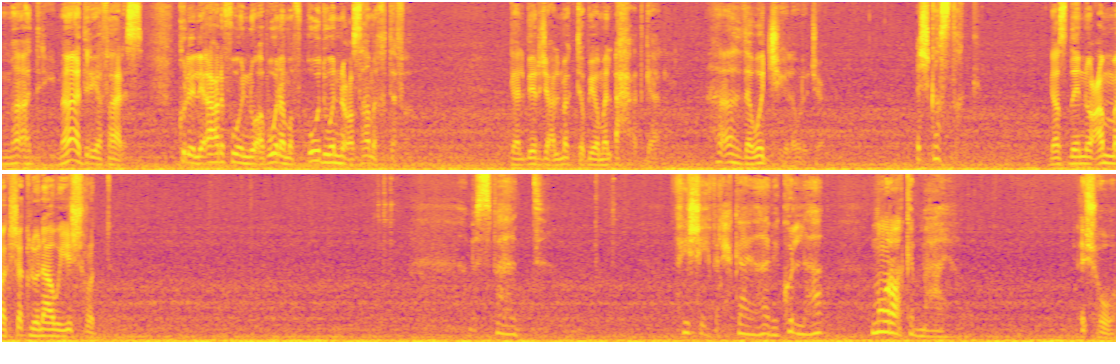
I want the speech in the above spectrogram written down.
ما أدري ما أدري يا فارس. كل اللي أعرفه إنه أبونا مفقود وإنه عصام اختفى. قال بيرجع المكتب يوم الأحد قال. هذا وجهي لو رجع. إيش قصدك؟ قصدي إنه عمك شكله ناوي يشرد. بس فهد في شيء في الحكاية هذه كلها مو راكب معايا. إيش هو؟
